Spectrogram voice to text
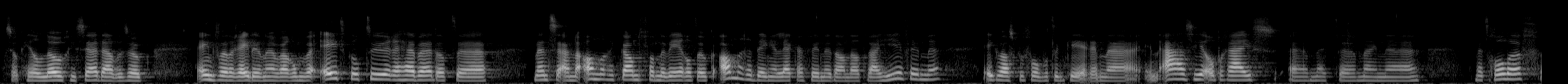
Dat is ook heel logisch, hè? dat is ook een van de redenen waarom we eetculturen hebben. Dat uh, mensen aan de andere kant van de wereld ook andere dingen lekker vinden dan dat wij hier vinden. Ik was bijvoorbeeld een keer in, uh, in Azië op reis uh, met mijn met Rolf.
